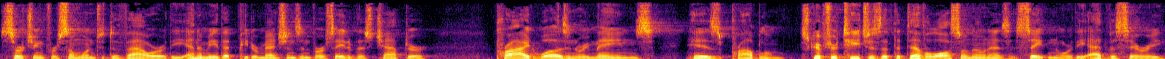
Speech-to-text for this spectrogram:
searching for someone to devour, the enemy that Peter mentions in verse 8 of this chapter, pride was and remains his problem. Scripture teaches that the devil, also known as Satan or the adversary,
